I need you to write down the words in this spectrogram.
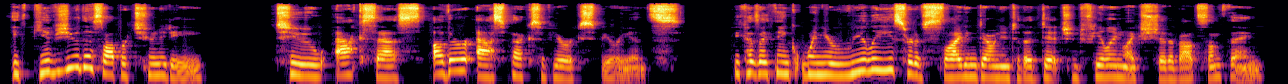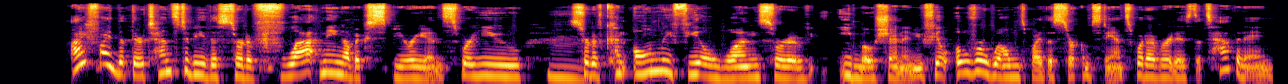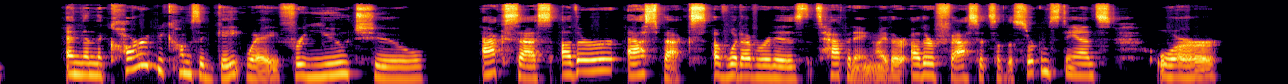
it gives you this opportunity to access other aspects of your experience. Because I think when you're really sort of sliding down into the ditch and feeling like shit about something, I find that there tends to be this sort of flattening of experience where you mm. sort of can only feel one sort of emotion and you feel overwhelmed by the circumstance, whatever it is that's happening. And then the card becomes a gateway for you to access other aspects of whatever it is that's happening, either other facets of the circumstance or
